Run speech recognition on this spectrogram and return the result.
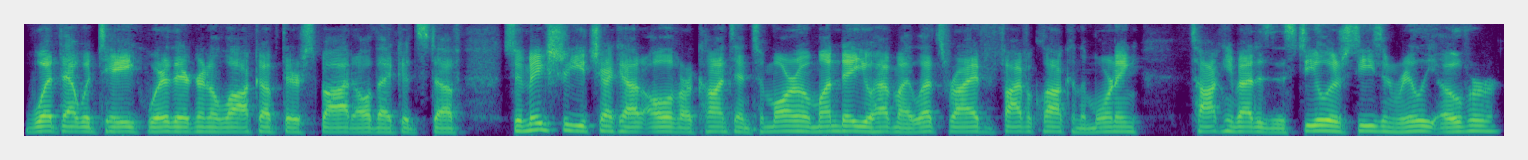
what that would take, where they're going to lock up their spot, all that good stuff. So make sure you check out all of our content tomorrow. Monday, you'll have my Let's Ride at five o'clock in the morning, talking about is the Steelers season really over?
